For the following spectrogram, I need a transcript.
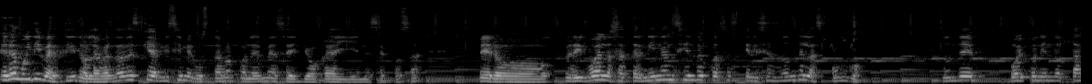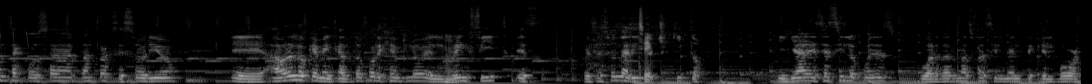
era muy divertido. La verdad es que a mí sí me gustaba ponerme a hacer yoga ahí en esa cosa. Pero, pero igual, o sea, terminan siendo cosas que dices, ¿dónde las pongo? Donde voy poniendo tanta cosa, tanto accesorio. Eh, ahora lo que me encantó, por ejemplo, el Ring Fit es, pues es un arito chiquito. Y ya ese sí lo puedes guardar más fácilmente que el board.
